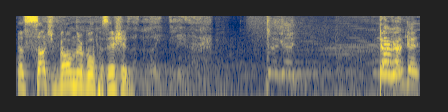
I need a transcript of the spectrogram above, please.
That's such vulnerable position. Dig it.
